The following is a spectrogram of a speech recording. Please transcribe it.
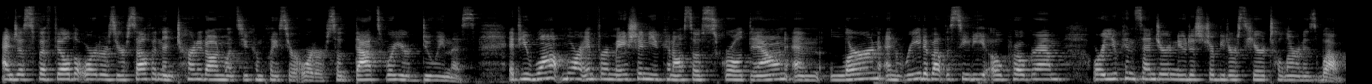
and just fulfill the orders yourself and then turn it on once you can place your order. So that's where you're doing this. If you want more information, you can also scroll down and learn and read about the CDO program, or you can send your new distributors here to learn as well.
